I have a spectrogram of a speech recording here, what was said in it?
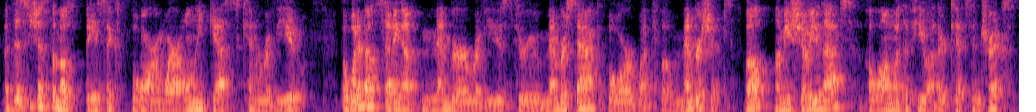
but this is just the most basic form where only guests can review. But what about setting up member reviews through MemberStack or Webflow memberships? Well, let me show you that along with a few other tips and tricks.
